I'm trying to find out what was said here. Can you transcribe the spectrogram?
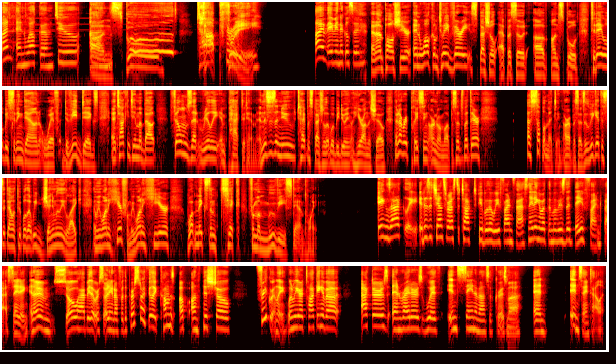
everyone, and welcome to Unspooled Top Three. I'm Amy Nicholson. And I'm Paul Scheer, and welcome to a very special episode of Unspooled. Today we'll be sitting down with Daveed Diggs and talking to him about films that really impacted him. And this is a new type of special that we'll be doing here on the show. They're not replacing our normal episodes, but they're uh, supplementing our episodes as we get to sit down with people that we genuinely like and we want to hear from. We want to hear what makes them tick from a movie standpoint. Exactly. It is a chance for us to talk to people that we find fascinating about the movies that they find fascinating. And I am so happy that we're starting it off with a person I feel like comes up on this show frequently when we are talking about actors and writers with insane amounts of charisma and insane talent.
